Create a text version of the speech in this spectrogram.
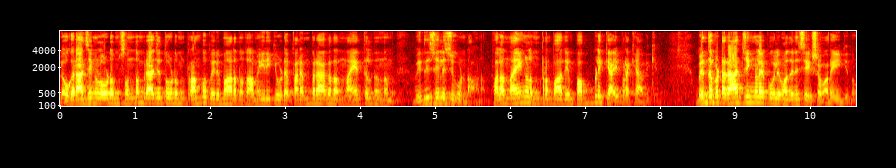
ലോകരാജ്യങ്ങളോടും സ്വന്തം രാജ്യത്തോടും ട്രംപ് പെരുമാറുന്നത് അമേരിക്കയുടെ പരമ്പരാഗത നയത്തിൽ നിന്നും വ്യതിചലിച്ചുകൊണ്ടാണ്. പല നയങ്ങളും ട്രംപ് ആദ്യം പബ്ലിക്കായി പ്രഖ്യാപിക്കും. ബന്ധപ്പെട്ട രാജ്യങ്ങളെ പോലും അതിനുശേഷം അറിയിക്കുന്നു.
